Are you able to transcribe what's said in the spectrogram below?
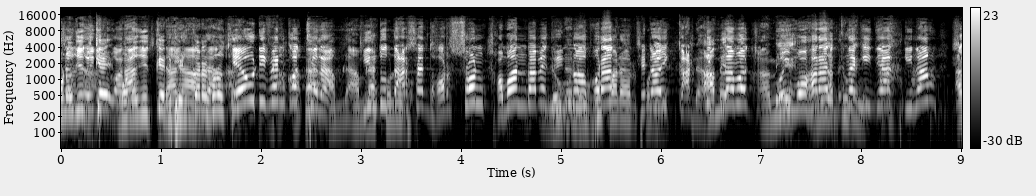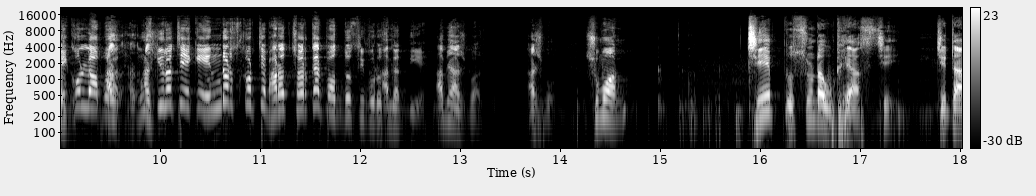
মনোজিৎকে মনোজিৎকে ডিফেন্ড করার কোনো কেউ ডিফেন্ড করছে না। কিন্তু তার সাথে ধর্ষণ সমানভাবে ঘৃণ্য অপরাধ সেটা ওই কার্তিক নামক ওই মহারাজ নাকি যা কি নাম? সে করল অপরাধ। মুশকিল হচ্ছে একে এন্ডোর্স করছে ভারত সরকার পদ্মশ্রী পুরস্কার দিয়ে। আমি আসব। আসব। সুমন যে প্রশ্নটা উঠে আসছে যেটা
